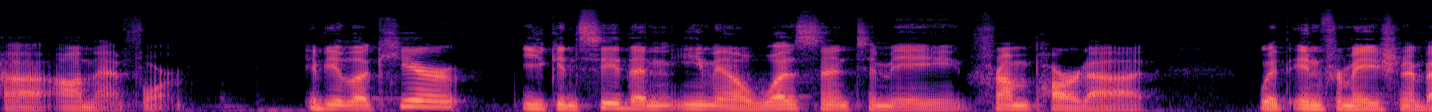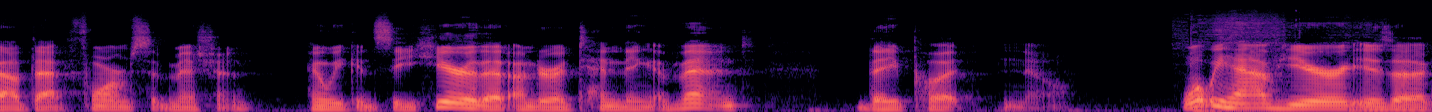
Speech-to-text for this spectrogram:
uh, on that form. If you look here, you can see that an email was sent to me from Pardot with information about that form submission. And we can see here that under attending event, they put no. What we have here is a,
